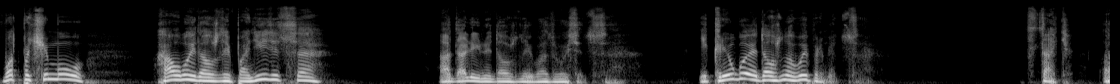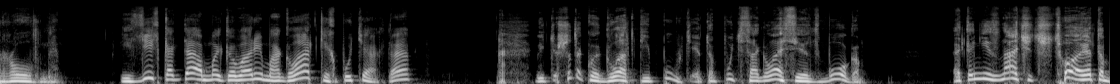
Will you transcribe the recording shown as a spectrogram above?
Вот почему холмы должны понизиться, а долины должны возвыситься. И кривое должно выпрямиться, стать ровным. И здесь, когда мы говорим о гладких путях, да, ведь что такое гладкий путь? Это путь согласия с Богом. Это не значит, что это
